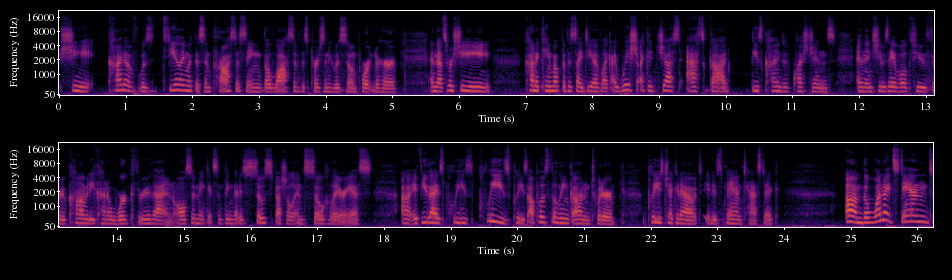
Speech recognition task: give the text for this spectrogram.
She kind of was dealing with this and processing the loss of this person who was so important to her. And that's where she kind of came up with this idea of like, I wish I could just ask God these kinds of questions. And then she was able to, through comedy, kind of work through that and also make it something that is so special and so hilarious. Uh, if you guys please, please, please, I'll post the link on Twitter. Please check it out. It is fantastic. Um, the one night stand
